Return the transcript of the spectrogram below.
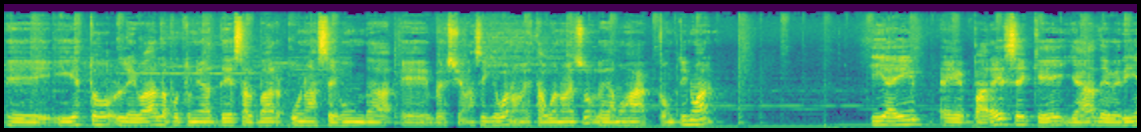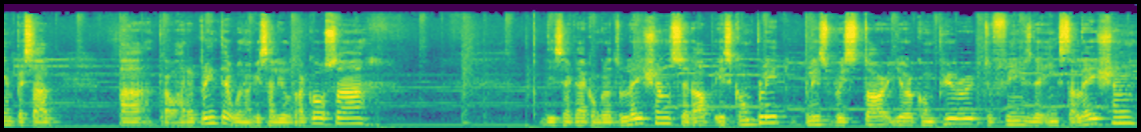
y esto le va a dar la oportunidad de salvar una segunda versión. Así que bueno, está bueno eso. Le damos a continuar y ahí eh, parece que ya debería empezar a trabajar el printer. Bueno, aquí salió otra cosa. Dice acá, congratulations, setup is complete. Please restart your computer to finish the installation.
